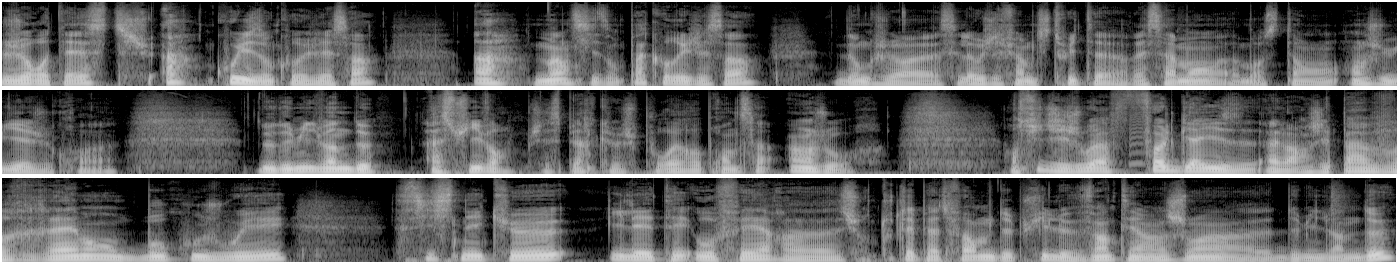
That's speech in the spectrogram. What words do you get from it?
je reteste, je suis Ah, cool, ils ont corrigé ça. Ah, mince, ils n'ont pas corrigé ça. Donc c'est là où j'ai fait un petit tweet euh, récemment, euh, bon, c'était en, juillet, je crois, de 2022, à suivre. J'espère que je pourrai reprendre ça un jour. Ensuite, j'ai joué à Fall Guys. Alors, j'ai pas vraiment beaucoup joué, si ce n'est que il a été offert euh, sur toutes les plateformes depuis le 21 juin 2022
